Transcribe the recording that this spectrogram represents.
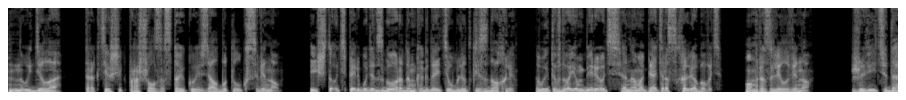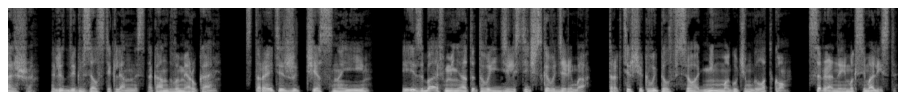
«Ну и дела». Трактирщик прошел за стойку и взял бутылку с вином. «И что теперь будет с городом, когда эти ублюдки сдохли? Вы-то вдвоем берете, а нам опять расхлебывать». Он разлил вино. «Живите дальше». Людвиг взял стеклянный стакан двумя руками. «Старайтесь жить честно и... и избавь меня от этого идеалистического дерьма». Трактирщик выпил все одним могучим глотком. Сраные максималисты.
